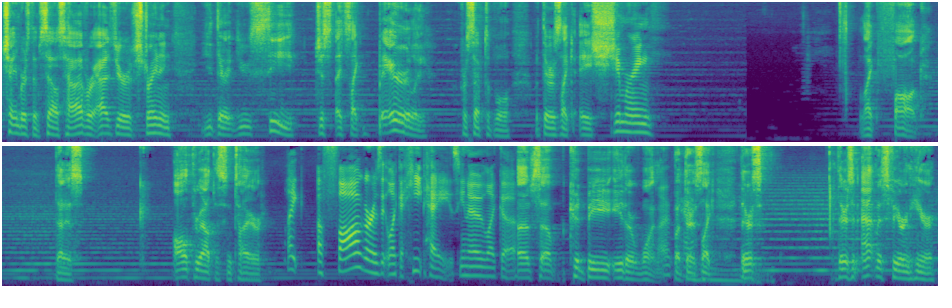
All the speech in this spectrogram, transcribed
chambers themselves. However, as you're straining, you, there you see just it's like barely perceptible, but there's like a shimmering, like fog that is all throughout this entire. like a fog or is it like a heat haze? You know, like a Uh, so could be either one, but there's like there's there's an atmosphere in here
